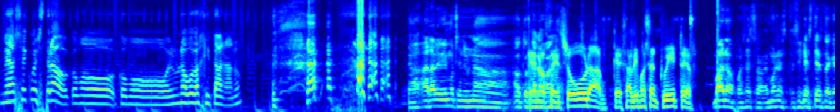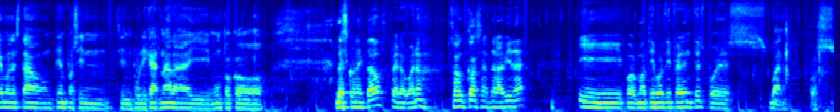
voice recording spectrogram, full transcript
Me has secuestrado como, como en una boda gitana, ¿no? Ahora vivimos en una Que nos autocaravana. censuran, que salimos en Twitter. Bueno, pues eso, hemos sí que es cierto que hemos estado un tiempo sin, sin publicar nada y un poco desconectados, pero bueno, son cosas de la vida y por motivos diferentes, pues bueno, pues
